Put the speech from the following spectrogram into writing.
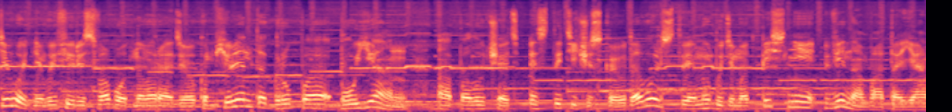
Сегодня в эфире свободного радиокомпьюлента группа «Буян», а получать эстетическое удовольствие мы будем от песни «Виновата я».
